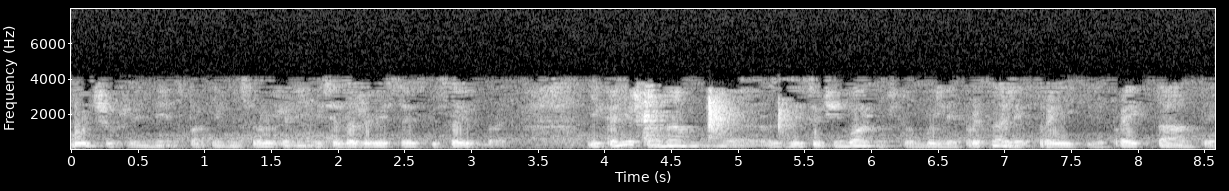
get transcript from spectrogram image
Больше уже имеем спортивных сооружений, если даже весь Советский Союз брать. И, конечно, нам э, здесь очень важно, чтобы были профессиональные строители, проектанты,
